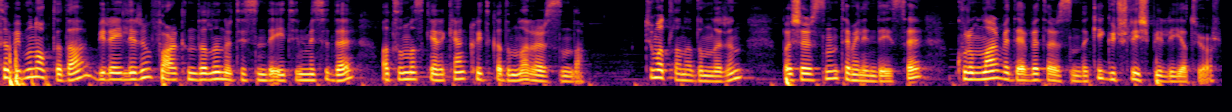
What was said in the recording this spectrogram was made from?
Tabi bu noktada bireylerin farkındalığın ötesinde eğitilmesi de atılması gereken kritik adımlar arasında. Tüm atılan adımların başarısının temelinde ise kurumlar ve devlet arasındaki güçlü işbirliği yatıyor.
